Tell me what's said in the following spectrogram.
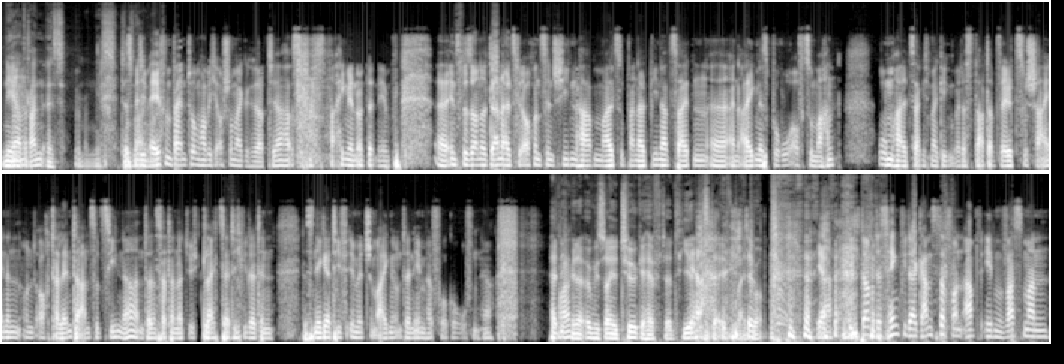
näher mhm. dran ist, wenn man das. Das mit dem Elfenbeinturm habe ich auch schon mal gehört, ja, aus, aus dem eigenen Unternehmen. Äh, insbesondere dann, als wir auch uns entschieden haben, mal zu Panalpina Zeiten äh, ein eigenes Büro aufzumachen, um halt, sag ich mal, gegenüber der Startup-Welt zu scheinen und auch Talente anzuziehen. Ne? Und das hat dann natürlich gleichzeitig wieder den, das Negativ-Image im eigenen Unternehmen hervorgerufen. Ja. Hätte ich mir da irgendwie so eine Tür geheftet. Hier ja, ist der Elfenbeinturm. ja, ich glaube, das hängt wieder ganz davon ab, eben was man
